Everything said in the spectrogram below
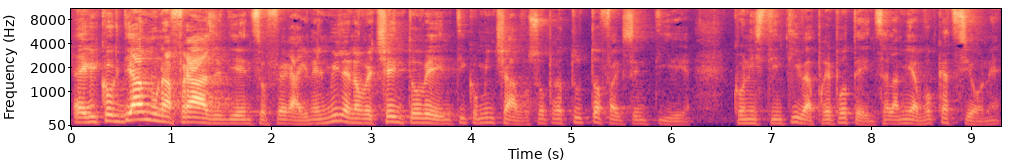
Eh, ricordiamo una frase di Enzo Ferrari, nel 1920 cominciavo soprattutto a far sentire con istintiva prepotenza la mia vocazione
